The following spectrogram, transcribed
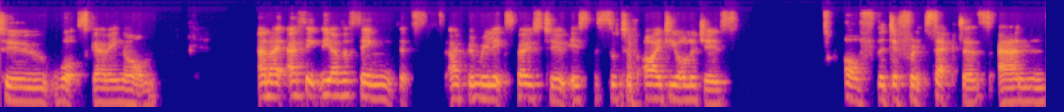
to what's going on. And I, I think the other thing that I've been really exposed to is the sort of ideologies of the different sectors and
